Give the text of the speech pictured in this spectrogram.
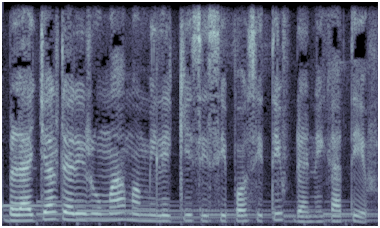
Belajar dari rumah memiliki sisi positif dan negatif,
